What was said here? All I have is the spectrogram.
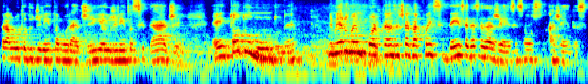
para a luta do direito à moradia e o direito à cidade é, em todo o mundo, né? Primeiro, uma importância da coincidência dessas agências, são agendas.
